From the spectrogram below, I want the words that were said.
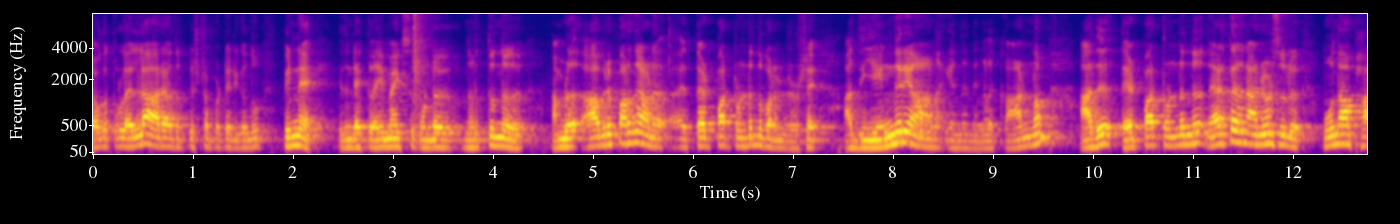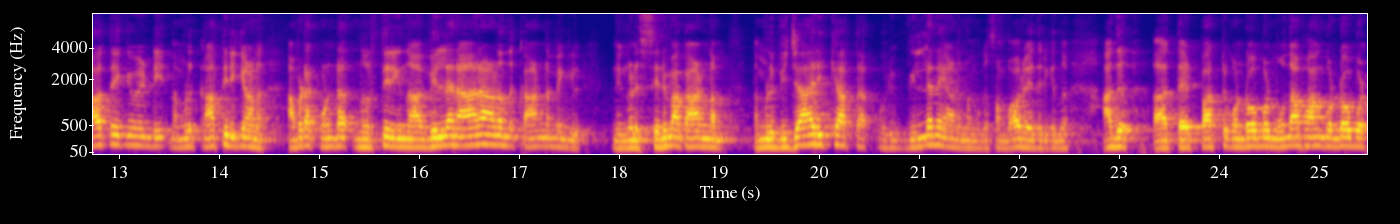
ലോകത്തുള്ള എല്ലാ ആരാധകർക്കും ഇഷ്ടപ്പെട്ടിരിക്കുന്നു. പിന്നെ ഇതിന്റെ ക്ലൈമാക്സ് കൊണ്ട് നിർത്തുന്നത് നമ്മൾ അവർ പറഞ്ഞാണ് തേർഡ് പാർട്ട് ഉണ്ടെന്ന് പറഞ്ഞിട്ട് പക്ഷേ അത് എങ്ങനെയാണ് എന്ന് നിങ്ങൾ കാണണം. അത് തേർഡ് പാർട്ട് ഉണ്ടെന്ന് നേരത്തെ തന്നെ അനൗൺസ് ചെയ്തു. മൂന്നാം ഭാഗത്തേക്ക് വേണ്ടി നമ്മൾ കാത്തിരിക്കുകയാണ്. അവിടെ കൊണ്ട് നിർത്തിയിരിക്കുന്ന ആ വില്ലൻ ആരാണെന്ന് കാണണമെങ്കിൽ നിങ്ങൾ സിനിമ കാണണം. നമ്മൾ വിചാരിക്കാത്ത ഒരു വില്ലനെയാണ് നമുക്ക് സംഭാവന ചെയ്തിരിക്കുന്നത്. അത് തേർഡ് പാർട്ട് കൊണ്ടുപോകുമ്പോൾ മൂന്നാം ഭാഗം കൊണ്ടുപോകുമ്പോൾ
